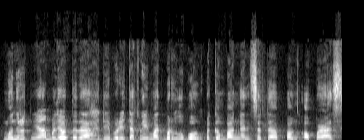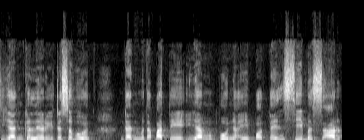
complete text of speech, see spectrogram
Menurutnya, beliau telah diberi taklimat berhubung perkembangan serta pengoperasian galeri tersebut dan mendapati ia mempunyai potensi besar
